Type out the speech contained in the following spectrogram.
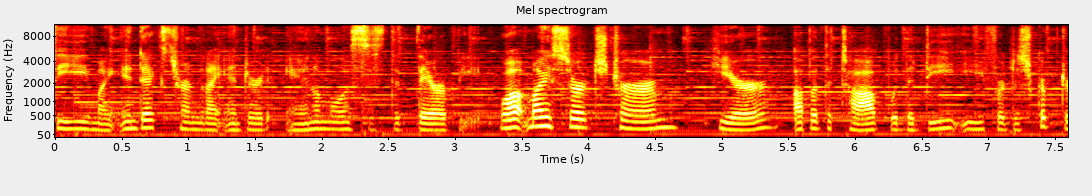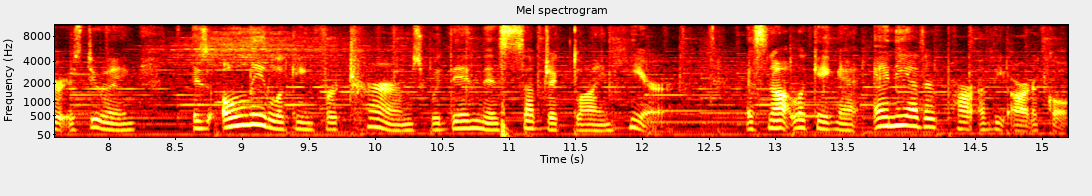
see my index term that I entered, animal assisted therapy. What my search term here up at the top with the DE for descriptor is doing is only looking for terms within this subject line here. It's not looking at any other part of the article,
